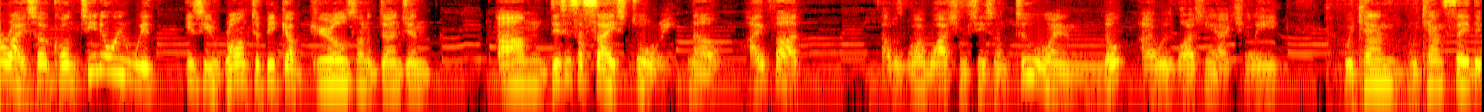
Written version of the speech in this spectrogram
Right, so continuing with Is It Wrong to Pick Up Girls on a Dungeon? Um, this is a side story. Now, I thought I was going watching season two, and nope, I was watching actually. We can we can say the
